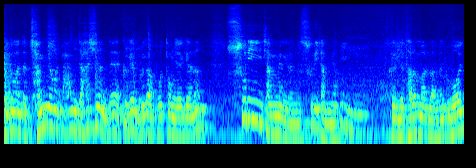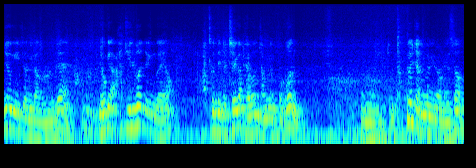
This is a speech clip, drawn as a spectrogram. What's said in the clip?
그동안 이제 장명을 많이 이제 하시는데 그게 네. 우리가 보통 얘기하는 수리 장명이라는 거예요. 수리 장명. 예. 그 이제 다른 말로 하면 원형이정이라고 그러는데 예. 이게 아주 일반적인 거예요. 근데 이제 제가 배운 장명법은 어, 좀 특별 장명이라고 해서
